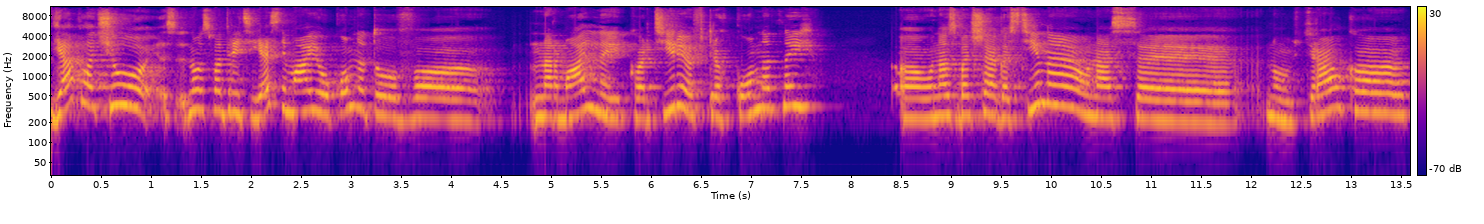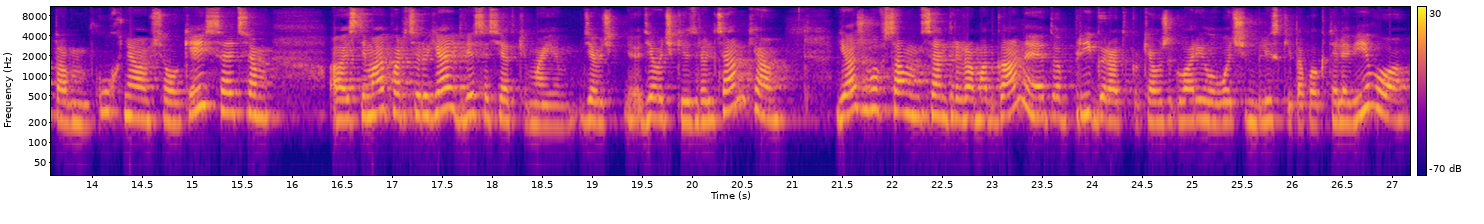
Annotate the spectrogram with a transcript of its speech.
Я плачу, ну, смотрите, я снимаю комнату в нормальной квартире, в трехкомнатной. Э, у нас большая гостиная, у нас э, ну, стиралка, там кухня, все окей с этим. А, снимаю квартиру я и две соседки мои, девочки, девочки-израильтянки. Я живу в самом центре Рамадгана. Это пригород, как я уже говорила, очень близкий такой к Тель-Авиву.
